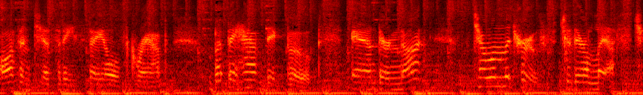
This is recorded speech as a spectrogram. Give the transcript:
authenticity sales crap, but they have big boobs and they're not telling the truth to their list,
